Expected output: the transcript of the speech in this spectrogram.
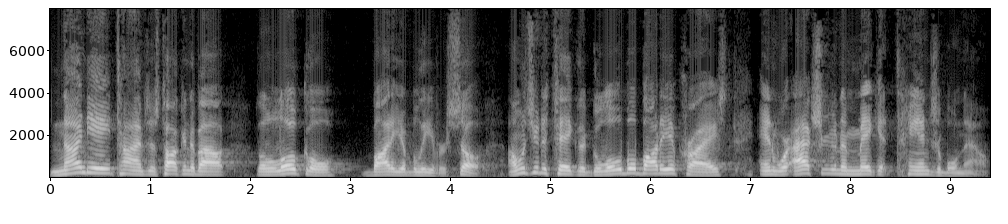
98 times is talking about the local body of believers. So, I want you to take the global body of Christ, and we're actually going to make it tangible now.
